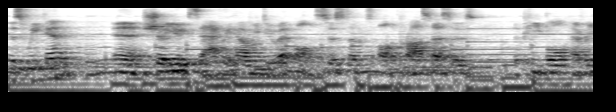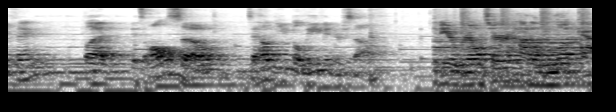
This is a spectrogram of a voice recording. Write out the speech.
this weekend and show you exactly how we do it, all the systems, all the processes, the people, everything, but it's also to help you believe in yourself. To be a realtor, how to look at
